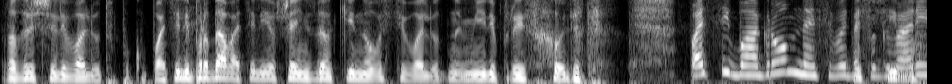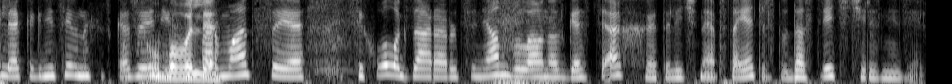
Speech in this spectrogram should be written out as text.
разрешили валюту покупать или продавать, или уж я не знаю, какие новости в валютном мире происходят. Спасибо огромное. Сегодня Спасибо. поговорили о когнитивных искажениях Пробовали. информации. Психолог Зара Рутинян была у нас в гостях. Это личные обстоятельства. До встречи через неделю.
